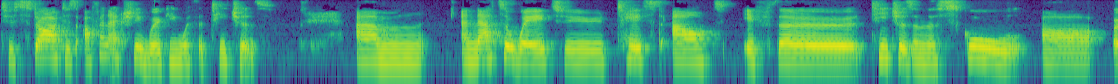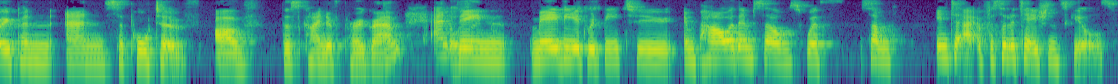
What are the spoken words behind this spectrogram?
to start is often actually working with the teachers. Um, and that's a way to test out if the teachers in the school are open and supportive of this kind of program. And then maybe it would be to empower themselves with some inter- facilitation skills.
